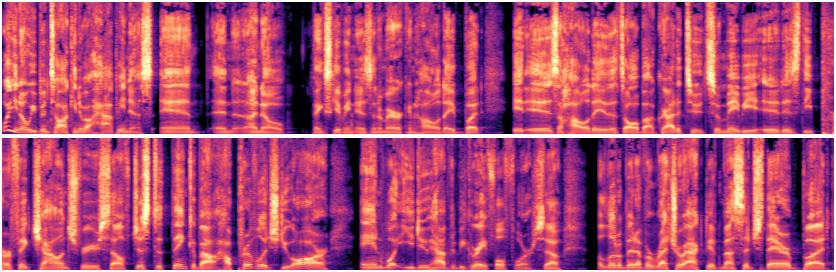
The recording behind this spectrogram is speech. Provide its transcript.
Well, you know, we've been talking about happiness and, and I know Thanksgiving is an American holiday, but it is a holiday that's all about gratitude. So maybe it is the perfect challenge for yourself just to think about how privileged you are and what you do have to be grateful for. So a little bit of a retroactive message there, but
